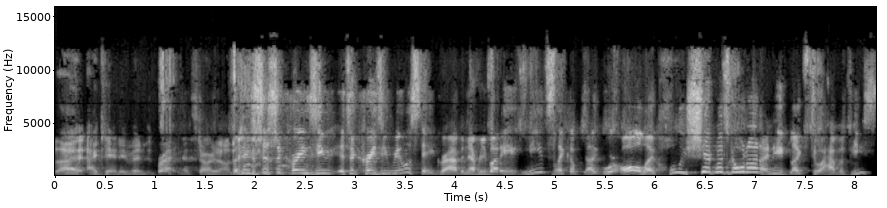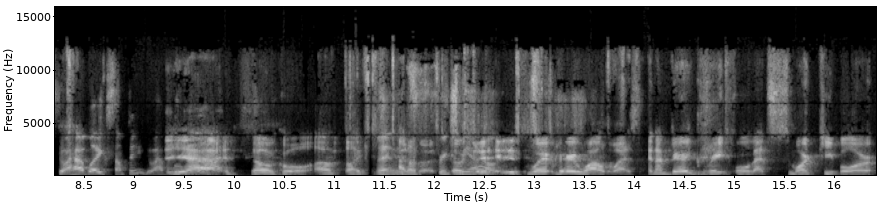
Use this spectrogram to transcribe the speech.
I, I can't even Right. get started on but it. it's just a crazy it's a crazy real estate grab and everybody needs like a like we're all like holy shit what's going on i need like do i have a piece do i have like something do i have a yeah, it's so cool. Um, like Man, I it don't know, freaks so- me it- out. it is very wild west, and I'm very grateful that smart people are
